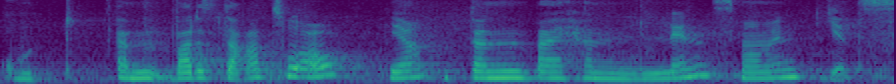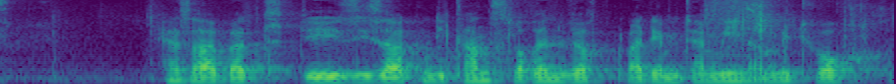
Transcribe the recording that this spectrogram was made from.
Gut. Ähm, war das dazu auch? Ja. Dann bei Herrn Lenz. Moment, jetzt. Herr Seibert, die, Sie sagten, die Kanzlerin wird bei dem Termin am Mittwoch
